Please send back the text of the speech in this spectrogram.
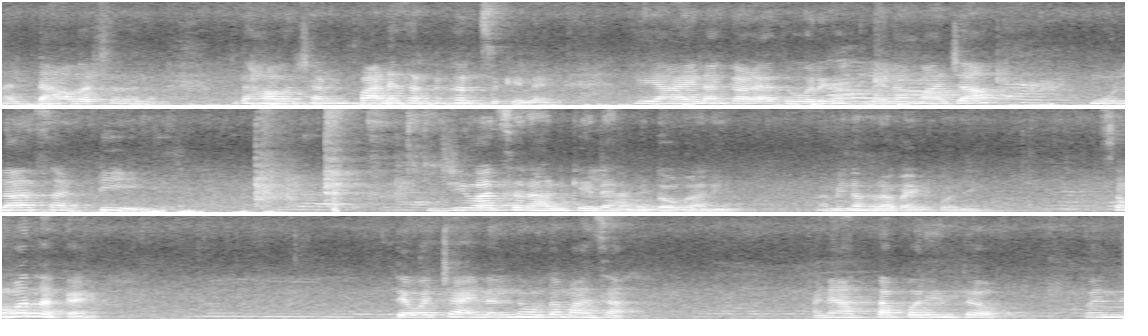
आणि दहा वर्ष झालं. दहा वर्ष आम्ही पाण्यासारखं खर्च केला आहे हे आहे ना गळ्यात वगैरे घातलेलं माझ्या मुलासाठी जीवाचं रान केलं आहे आम्ही दोघांनी. आम्ही नवरा बायकोने. समजलं काय? तेव्हा चॅनल नव्हता माझा. आणि आत्तापर्यंत पण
